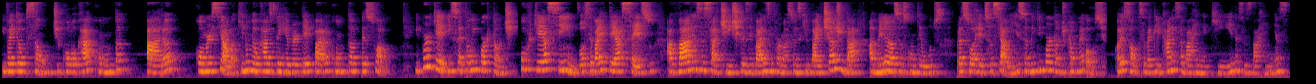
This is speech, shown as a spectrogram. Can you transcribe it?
e vai ter a opção de colocar a conta para comercial. Aqui no meu caso tem reverter para conta pessoal. E por que isso é tão importante? Porque assim você vai ter acesso a várias estatísticas e várias informações que vai te ajudar a melhorar seus conteúdos para sua rede social. E isso é muito importante para um negócio. Olha só, você vai clicar nessa barrinha aqui, nessas barrinhas,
